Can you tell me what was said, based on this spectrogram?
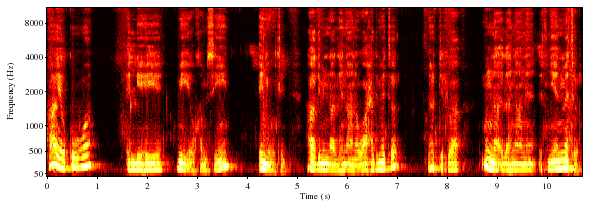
هاي القوة اللي هي مية وخمسين نيوتن. هذه منا لهنا واحد متر. الارتفاع منا إلى هنا اثنين متر.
